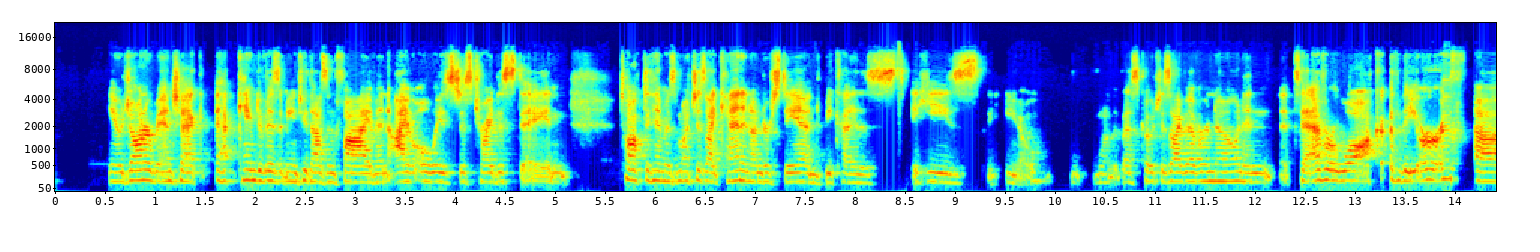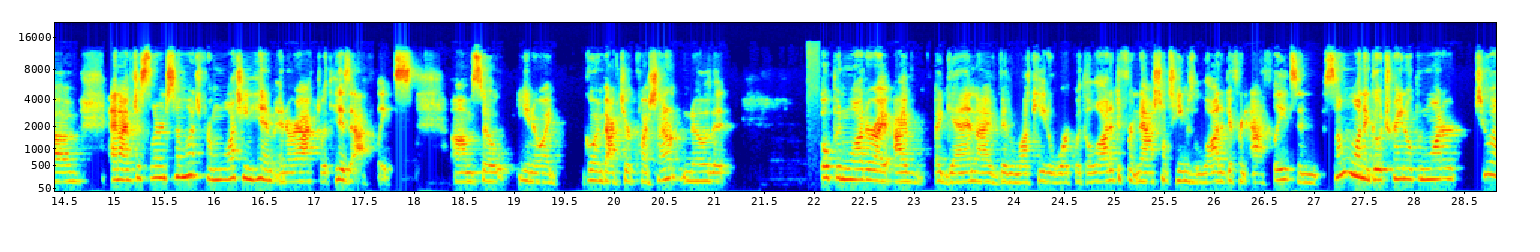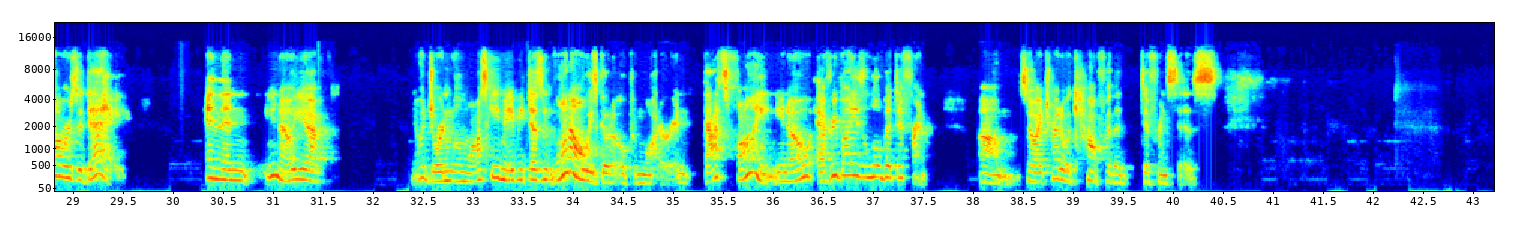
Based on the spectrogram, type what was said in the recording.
you know Jon Urbanchek came to visit me in 2005 and I've always just tried to stay and talk to him as much as I can and understand because he's, you know, one of the best coaches I've ever known and to ever walk the earth. Um, and I've just learned so much from watching him interact with his athletes. Um, so, you know, I going back to your question, I don't know that open water I, have again i've been lucky to work with a lot of different national teams a lot of different athletes and some want to go train open water two hours a day and then you know you have you know, Jordan Wilimovsky maybe doesn't want to always go to open water, and that's fine. You know, everybody's a little bit different. Um, so I try to account for the differences.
